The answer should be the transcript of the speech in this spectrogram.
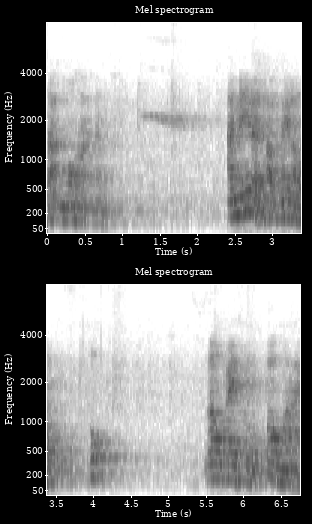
สะโมหะนั่นอันนี้แหละทำให้เราทุกข์เราไปสู่เป้าหมาย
